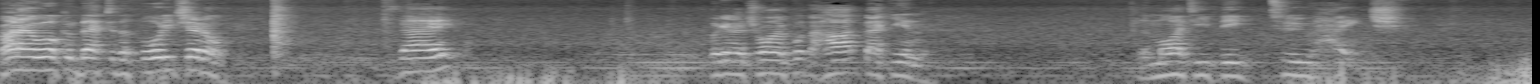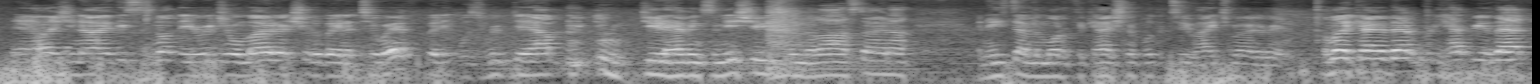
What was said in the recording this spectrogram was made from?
Righto, welcome back to the 40 channel. Today, we're going to try and put the heart back in. The mighty big 2H. Now, as you know, this is not the original motor. It should have been a 2F, but it was ripped out due to having some issues from the last owner, and he's done the modification to put the 2H motor in. I'm okay with that. I'm pretty happy with that,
